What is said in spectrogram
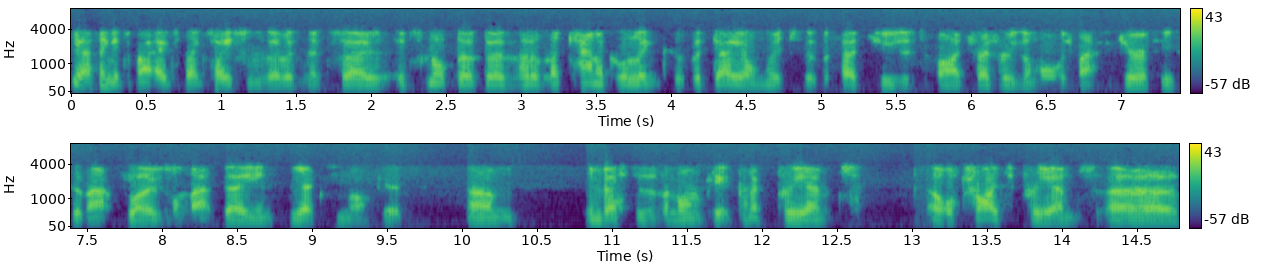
Yeah, I think it's about expectations, though, isn't it? So it's not the, the sort of mechanical link that the day on which that the Fed chooses to buy treasuries or mortgage-backed securities that that flows on that day into the equity market. Um, investors in the market kind of preempt or try to preempt uh,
